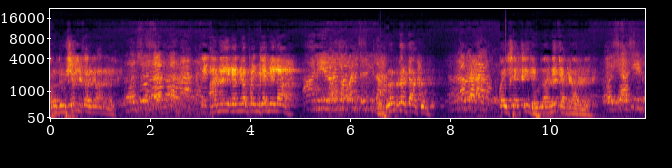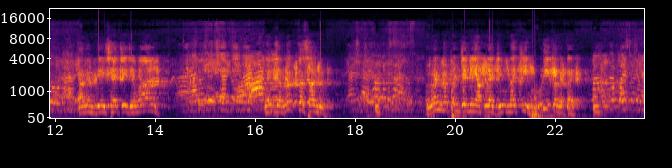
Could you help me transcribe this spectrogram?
प्रदूषण करणार नाही. आणि रंगपंचमीला. रंग टाकून. पैशाची धुळदाणी करणार नाही. कारण देशाचे जवान त्यांचं रक्त सांडू. त्यांच्या रंगपंचमी आपल्या जीवनाची होळी करत आहे रंगपंचमीला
